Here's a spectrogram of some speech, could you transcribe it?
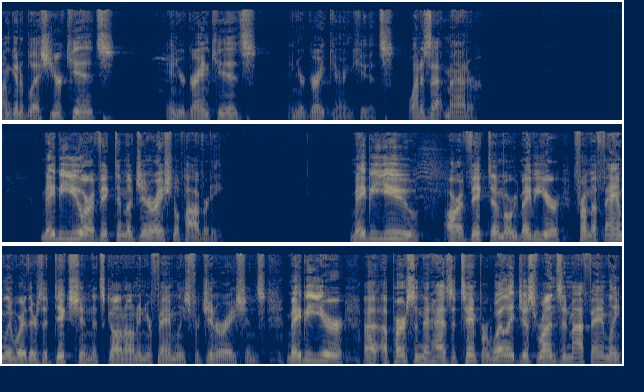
I'm going to bless your kids and your grandkids and your great grandkids. Why does that matter? Maybe you are a victim of generational poverty. Maybe you are a victim, or maybe you're from a family where there's addiction that's gone on in your families for generations. Maybe you're a, a, person that has a temper. Well, it just runs in my family.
